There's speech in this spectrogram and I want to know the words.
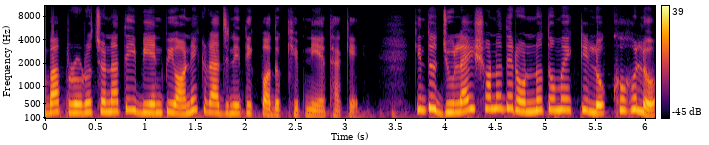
বা প্ররোচনাতেই বিএনপি অনেক রাজনৈতিক পদক্ষেপ নিয়ে থাকে। কিন্তু জুলাই সনদের অন্যতম একটি লক্ষ্য হল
